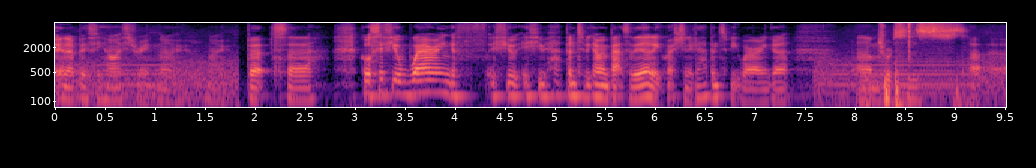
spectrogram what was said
in a busy high street, no, no. But uh, of course, if you're wearing a, f- if you if you happen to be going back to the earlier question, if you happen to be wearing a, um, Actresses. uh,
